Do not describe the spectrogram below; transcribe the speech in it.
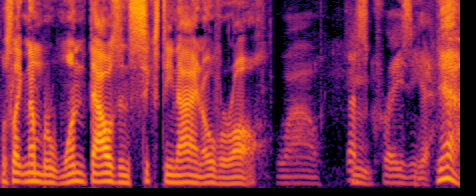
was like number 1,069 overall. Wow. That's crazy. Yeah. Yeah.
